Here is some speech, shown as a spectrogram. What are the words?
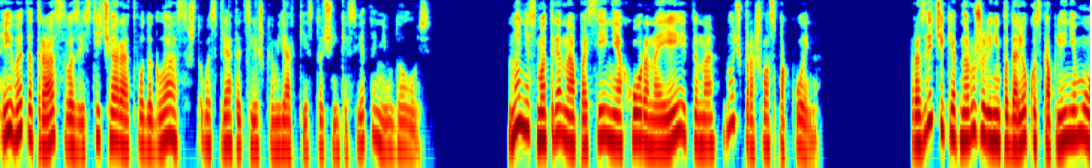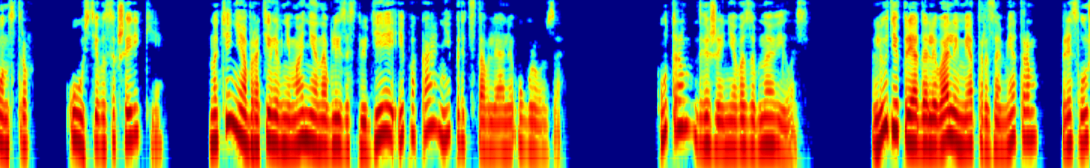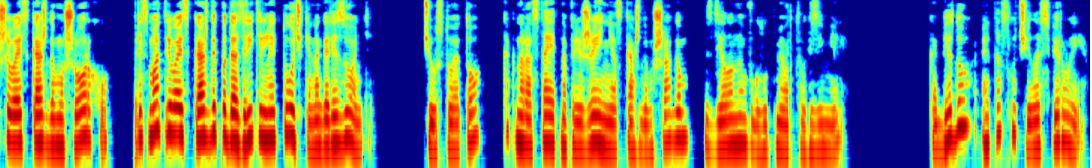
И в этот раз возвести чары отвода глаз, чтобы спрятать слишком яркие источники света, не удалось. Но, несмотря на опасения Хорона и Эйтона, ночь прошла спокойно. Разведчики обнаружили неподалеку скопление монстров у устья высохшей реки но те не обратили внимания на близость людей и пока не представляли угрозы. Утром движение возобновилось. Люди преодолевали метр за метром, прислушиваясь к каждому шороху, присматриваясь к каждой подозрительной точке на горизонте, чувствуя то, как нарастает напряжение с каждым шагом, сделанным вглубь мертвых земель. К обеду это случилось впервые.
